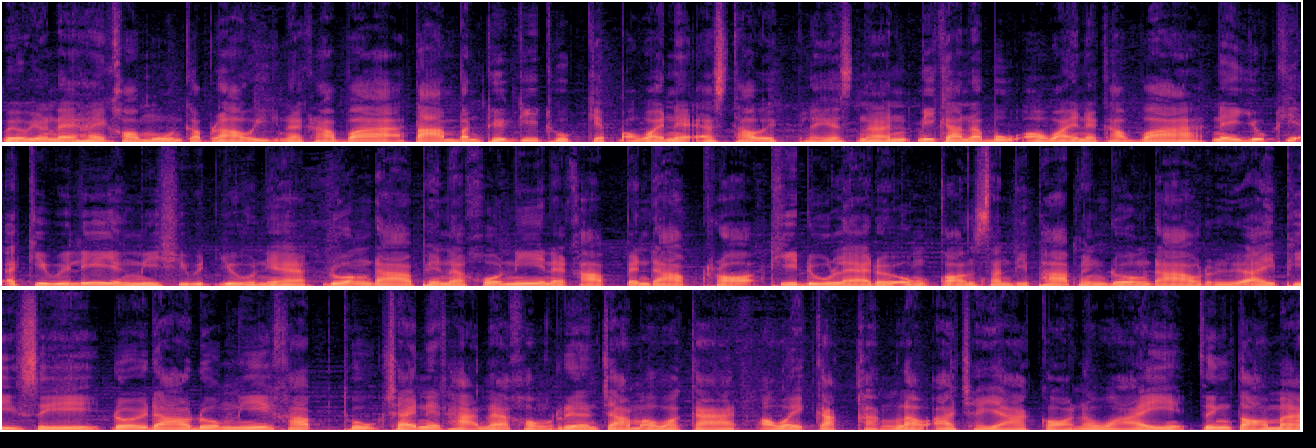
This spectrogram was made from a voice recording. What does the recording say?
เวลยังได้ให้ข้อมูลกับเราอีกนะครับว่าตามบันทึกที่ถูกเก็บเอาไว้ใน Astral Express นั้น มีการระบุเอาไว้นะครับว่าในยุคที่อากิวิลี่ยังมีชีวิตอยู่เนี่ยดวงดาวเพนาโคนีนะครับเป็นดาวเคราะห์ที่ดูแลโดยองค์กรสันติภาพแห่งดวงดาวหรือ IPC โดยดาวดวงนี้ครับถูกใช้ในฐานะของเรือนจำอวกาศ เอาไว้กักขังเหล่าอาชญากรเอาไว้ ซึ่งต่อมา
